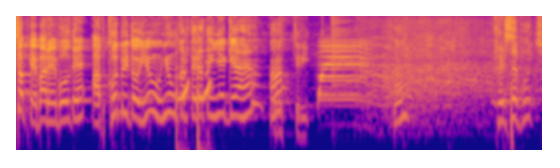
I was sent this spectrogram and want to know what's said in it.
सबके बारे में बोलते हैं। आप खुद भी तो यूँ यूँ करते रहते हैं ये क्या है? हाँ? हाँ? फिर से पूछ।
